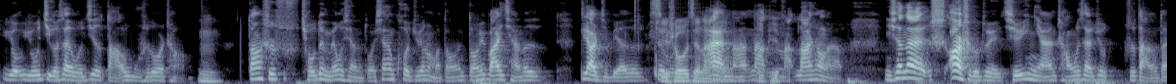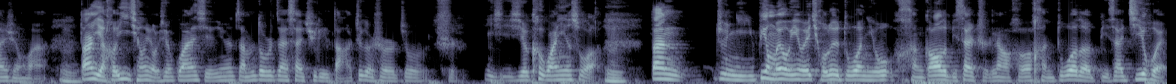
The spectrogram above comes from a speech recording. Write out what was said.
有有几个赛，我记得打了五十多场。嗯当时球队没有现在多，现在扩军了嘛，等于等于把以前的第二级别的吸收进来哎，拿拿拿拉上来了。你现在是二十个队，其实一年常规赛就只打个单循环，嗯当然也和疫情有些关系，因为咱们都是在赛区里打，这个事儿就是一些一些客观因素了。嗯但就你并没有因为球队多，你有很高的比赛质量和很多的比赛机会。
